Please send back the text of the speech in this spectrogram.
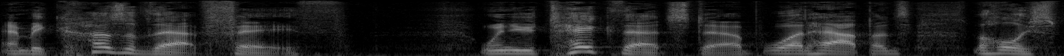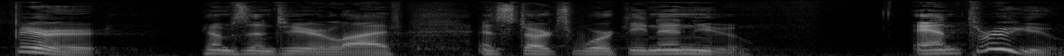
And because of that faith, when you take that step, what happens? The Holy Spirit comes into your life and starts working in you and through you.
